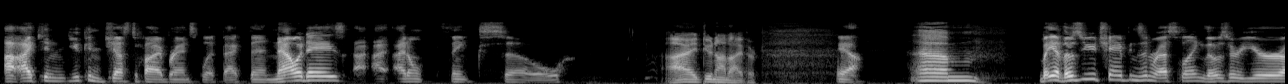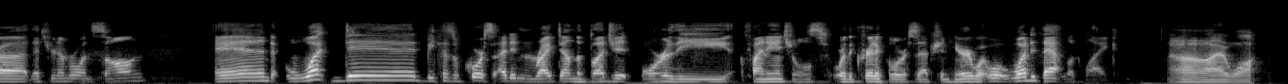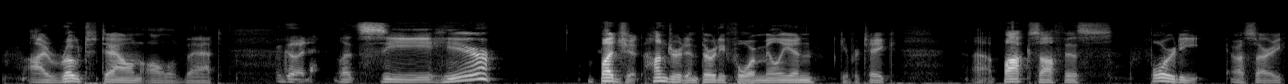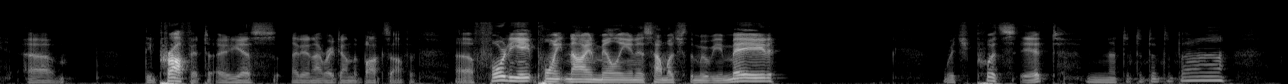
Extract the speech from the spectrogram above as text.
I, I can, you can justify a brand split back then. Nowadays, I, I I don't think so. I do not either. Yeah. Um, But yeah, those are your champions in wrestling. Those are your uh, that's your number one song. And what did because of course I didn't write down the budget or the financials or the critical reception here. What what, did that look like? oh, I walk, I wrote down all of that. Good. Let's see here. Budget 134 million, give or take. Uh, box office 40. Oh, sorry. Um, the profit, I guess I did not write down the box office. Uh, 48.9 million is how much the movie made, which puts it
